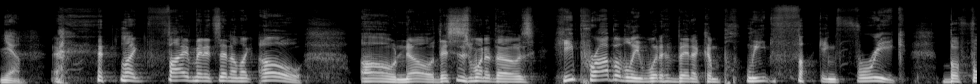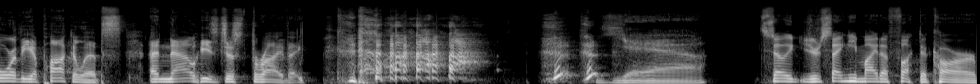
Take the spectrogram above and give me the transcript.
yeah. like five minutes in, I'm like, oh, oh no, this is one of those. He probably would have been a complete fucking freak before the apocalypse, and now he's just thriving. Yeah. So you're saying he might have fucked a car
